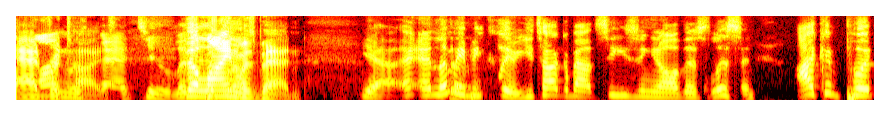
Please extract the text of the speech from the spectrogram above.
Line was advertised. bad, too. Let's The line that- was bad. Yeah, a- and let me be clear. You talk about seasoning and all this. Listen, I could put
